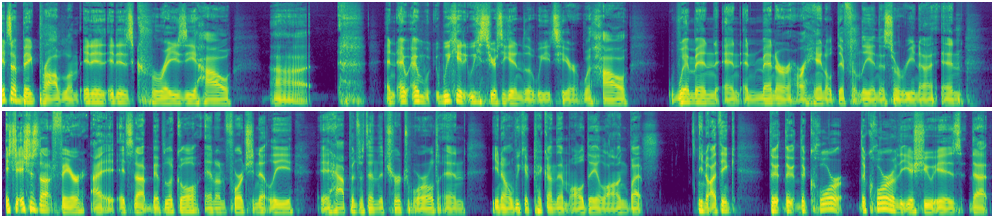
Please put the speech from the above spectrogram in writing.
it's a big problem. It is it is crazy how uh and, and and we could we could seriously get into the weeds here with how women and and men are are handled differently in this arena and it's it's just not fair. I it's not biblical and unfortunately it happens within the church world and you know we could pick on them all day long but you know, I think the, the the core the core of the issue is that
